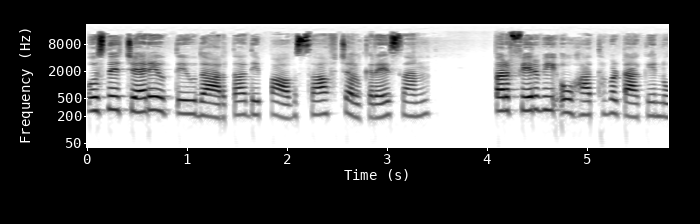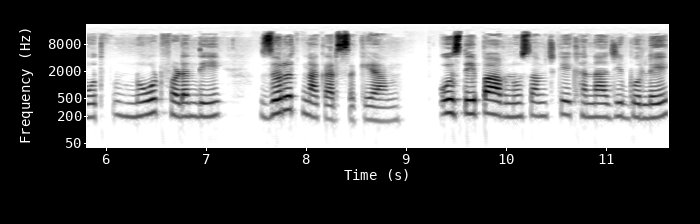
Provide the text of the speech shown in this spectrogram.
ਉਸ ਦੇ ਚਿਹਰੇ ਉੱਤੇ ਉਦਾਰਤਾ ਦੇ ਭਾਵ ਸਾਫ਼ ਝਲਕ ਰਹੇ ਸਨ, ਪਰ ਫਿਰ ਵੀ ਉਹ ਹੱਥ ਵਟਾ ਕੇ ਨੋਟ ਨੋਟ ਫੜਨ ਦੀ ਜ਼ਰੂਰਤ ਨਾ ਕਰ ਸਕਿਆ। ਉਸ ਦੇ ਭਾਵ ਨੂੰ ਸਮਝ ਕੇ ਖੰਨਾ ਜੀ ਬੋਲੇ,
